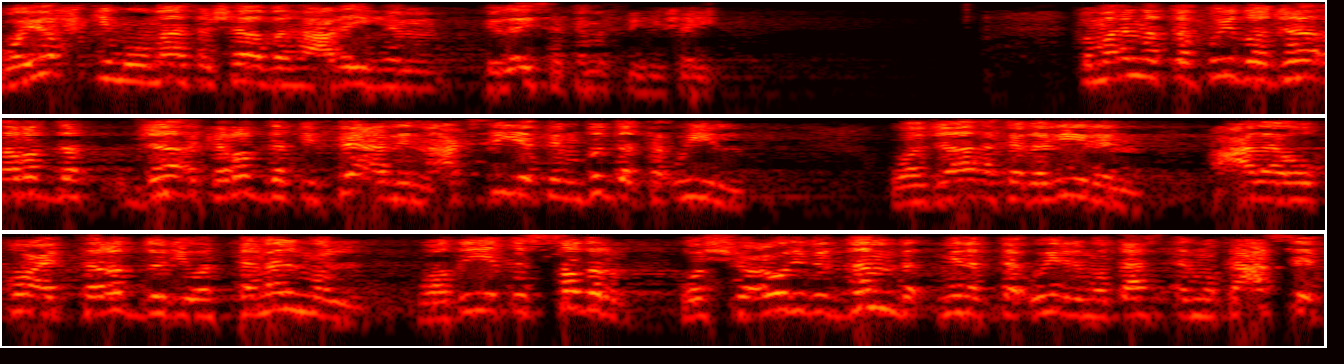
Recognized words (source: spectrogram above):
ويحكموا ما تشابه عليهم ليس كمثله شيء. ثم أن التفويض جاء, ردة جاء كردة فعل عكسية ضد التأويل وجاء كدليل على وقوع التردد والتململ وضيق الصدر والشعور بالذنب من التأويل المتعسف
